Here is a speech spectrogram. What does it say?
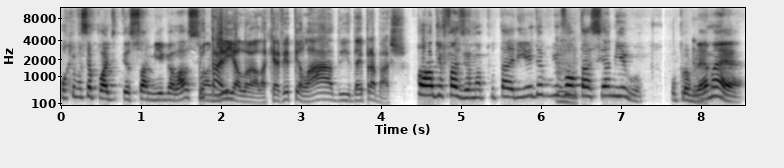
Porque você pode ter sua amiga lá, o seu Putaria, amigo, Lola, quer ver pelado e daí pra baixo. pode fazer uma putaria e, de- e Hum. voltar a ser amigo. O problema é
